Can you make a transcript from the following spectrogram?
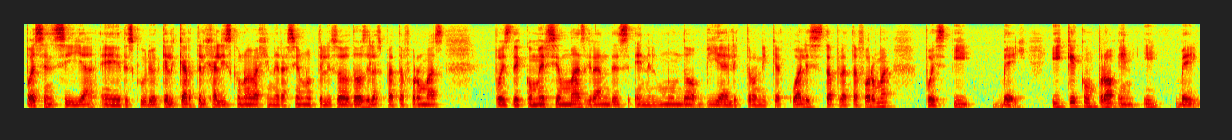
pues sencilla, eh, descubrió que el cártel Jalisco Nueva Generación utilizó dos de las plataformas pues de comercio más grandes en el mundo vía electrónica. ¿Cuál es esta plataforma? Pues eBay. ¿Y qué compró en eBay?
